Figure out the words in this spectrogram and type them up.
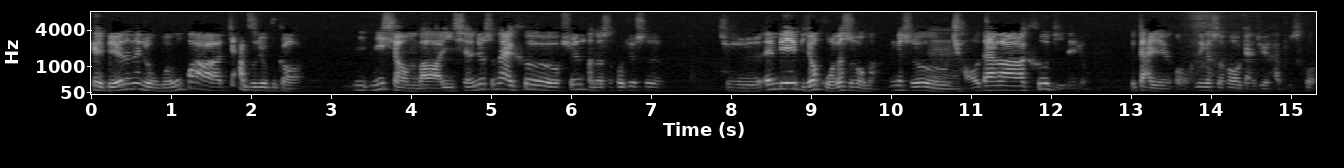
给别人的那种文化价值就不高，你你想吧，以前就是耐克宣传的时候，就是就是 NBA 比较火的时候嘛，那个时候乔丹啊、科比那种就代言哦，那个时候感觉还不错。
